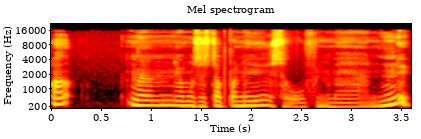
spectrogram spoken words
Ja, men jag måste stoppa nu så från och med nu.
